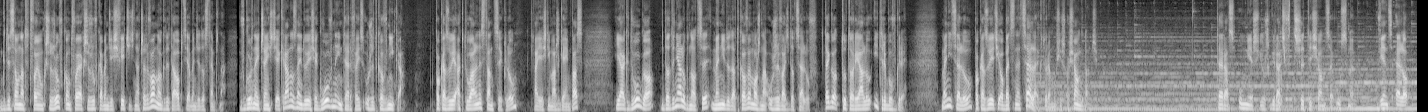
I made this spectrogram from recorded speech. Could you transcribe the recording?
Gdy są nad Twoją krzyżówką, Twoja krzyżówka będzie świecić na czerwono, gdy ta opcja będzie dostępna. W górnej części ekranu znajduje się główny interfejs użytkownika. Pokazuje aktualny stan cyklu, a jeśli masz Game Pass, jak długo do dnia lub nocy menu dodatkowe można używać do celów, tego tutorialu i trybów gry. Menu celu pokazuje Ci obecne cele, które musisz osiągnąć. Teraz umiesz już grać w 3008, więc Elo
